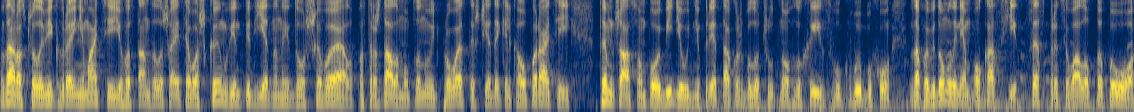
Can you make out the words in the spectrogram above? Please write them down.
Зараз чоловік в реанімації. Його стан залишається важким. Він під'єднаний до ШВЛ. Постраждалому планують провести ще декілька операцій. Тим часом по обіді у Дніпрі також було чутно глухий звук вибуху. За повідомленням ОК «Схід» це спрацювало ППО.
